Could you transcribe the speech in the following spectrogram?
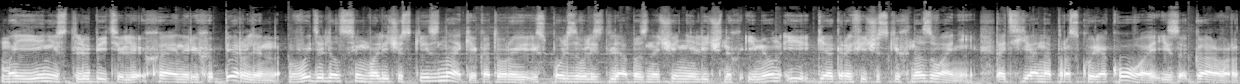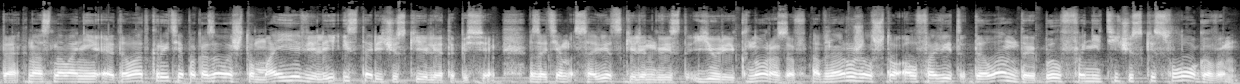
Майенист-любитель Хайнрих Берлин выделил символические знаки, которые использовались для обозначения личных имен и географических названий. Татьяна Проскурякова из Гарварда на основании этого открытия показала, что майя вели исторические летописи. Затем советский лингвист Юрий Кнорозов обнаружил, что алфавит Деланды был фонетически слоговым.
